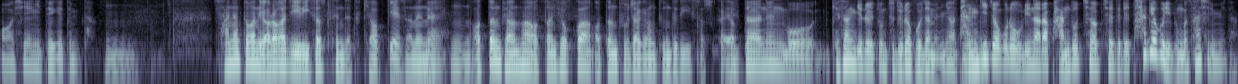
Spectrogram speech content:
어, 시행이 되게 됩니다. 음. 4년 동안에 여러 가지 일이 있었을 텐데 특히 업계에서는 네. 음, 어떤 변화, 어떤 효과, 어떤 부작용 등들이 있었을까요? 일단은 뭐 계산기를 좀 두드려 보자면요. 단기적으로 우리나라 반도체 업체들이 타격을 입은 건 사실입니다.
